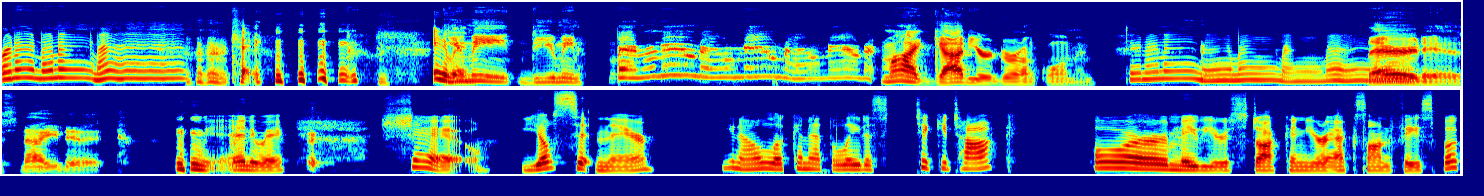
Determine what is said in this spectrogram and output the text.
Okay. anyway. You mean? Do you mean? My God, you're a drunk woman. There it is. Now you did it. anyway, so you're sitting there, you know, looking at the latest TikTok, or maybe you're stalking your ex on Facebook.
